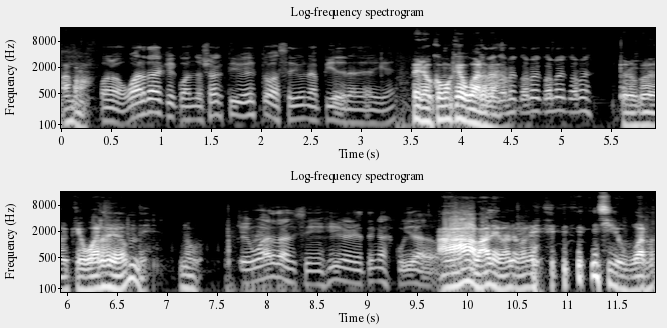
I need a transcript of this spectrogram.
Vámonos. Bueno, guarda que cuando yo active esto va a salir una piedra de ahí, ¿eh? Pero ¿cómo que guarda? corre, corre, corre, corre. Pero que guarde dónde? No. Que guarda significa que tengas cuidado. Ah, vale, vale, vale. sí, guarda.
